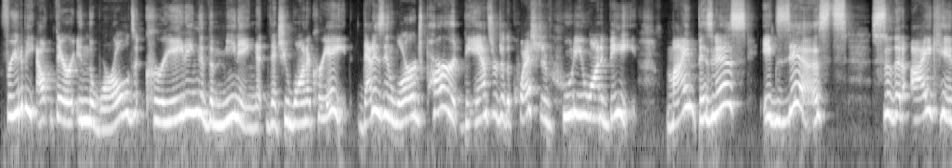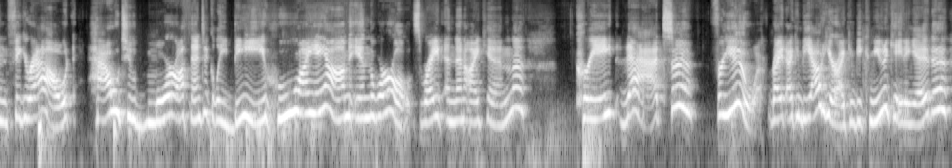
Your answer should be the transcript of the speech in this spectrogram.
for you to be out there in the world creating the meaning that you want to create. That is in large part the answer to the question of who do you want to be? My business exists so that I can figure out how to more authentically be who I am in the world, right? And then I can create that for you, right? I can be out here, I can be communicating it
